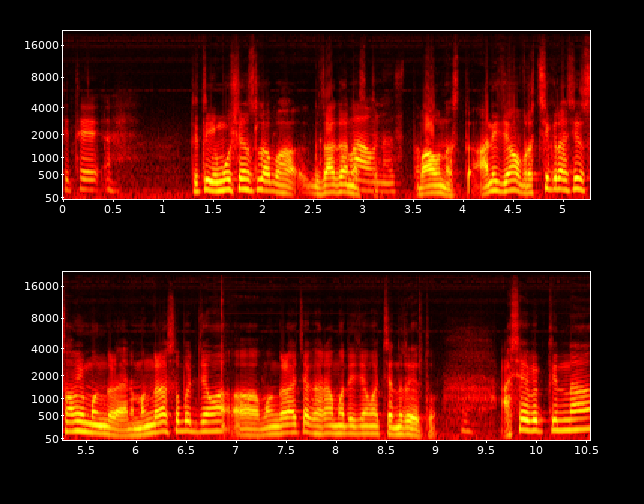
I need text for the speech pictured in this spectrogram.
तिथे तिथे इमोशन्सला भा जागा नसते. वाव नसतं. आणि जेव्हा वृश्चिक राशी स्वामी मंगळ आहे आणि मंगळासोबत जेव्हा मंगळाच्या घरामध्ये जेव्हा चंद्र येतो अशा व्यक्तींना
